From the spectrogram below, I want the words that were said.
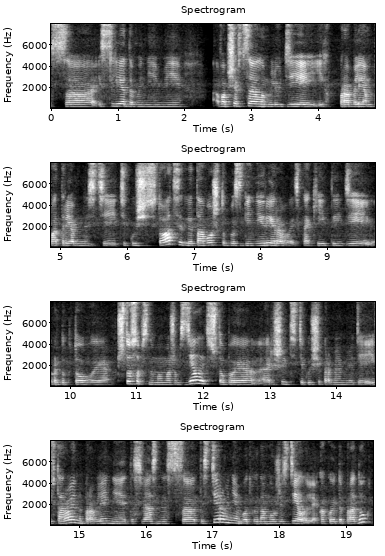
с исследованиями вообще в целом людей, их проблем, потребностей, текущей ситуации для того, чтобы сгенерировать какие-то идеи продуктовые, что, собственно, мы можем сделать, чтобы решить текущие проблемы людей. И второе направление это связано с тестированием. Вот когда мы уже сделали какой-то продукт,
